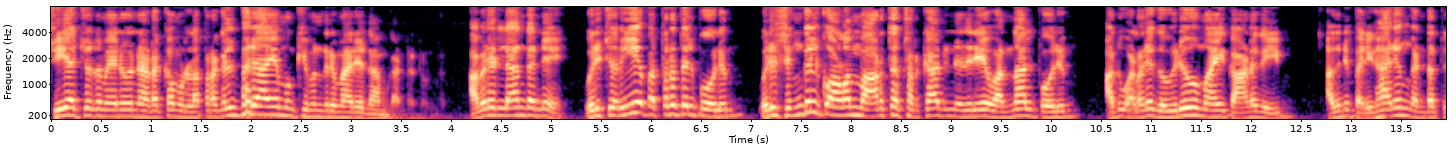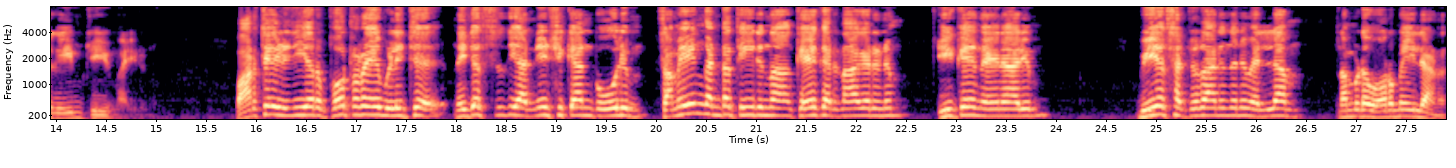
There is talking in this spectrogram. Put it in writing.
സി അച്യുതമേനോൻ അടക്കമുള്ള പ്രഗത്ഭരായ മുഖ്യമന്ത്രിമാരെ നാം കണ്ടിട്ടുണ്ട്. അവരെല്ലാം തന്നെ ഒരു ചെറിയ പത്രത്തിൽ പോലും ഒരു സിംഗിൾ കോളം വാർത്ത സർക്കാരിനെതിരെ വന്നാൽ പോലും അത് വളരെ ഗൗരവമായി കാണുകയും അതിന് പരിഹാരം കണ്ടെത്തുകയും ചെയ്യുമായിരുന്നു. വാർത്ത എഴുതിയ റിപ്പോർട്ടറെ വിളിച്ച് നിജസ്ഥിതി അന്വേഷിക്കാൻ പോലും സമയം കണ്ടെത്തിയിരുന്ന കെ കരുണാകരനും ഇ കെ നയനാരും വി എസ് അച്യുതാനന്ദനും എല്ലാം നമ്മുടെ ഓർമ്മയിലാണ്.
